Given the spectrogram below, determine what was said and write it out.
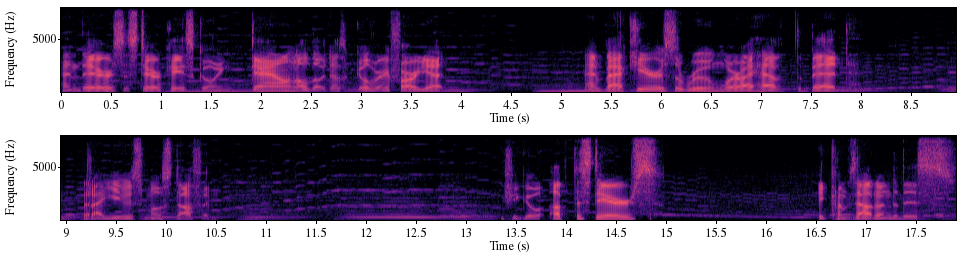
and there's the staircase going down, although it doesn't go very far yet. And back here is the room where I have the bed that I use most often. If you go up the stairs, it comes out onto this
